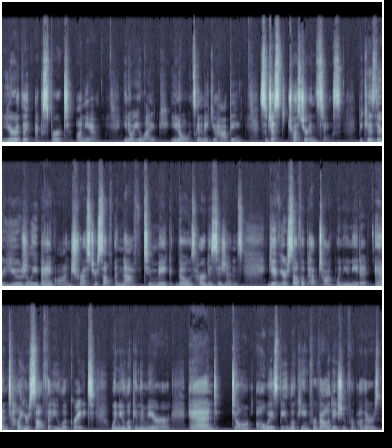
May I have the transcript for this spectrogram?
You're the expert on you. You know what you like, you know what's going to make you happy. So just trust your instincts because they're usually bang on. Trust yourself enough to make those hard decisions. Give yourself a pep talk when you need it and tell yourself that you look great when you look in the mirror and don't always be looking for validation from others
